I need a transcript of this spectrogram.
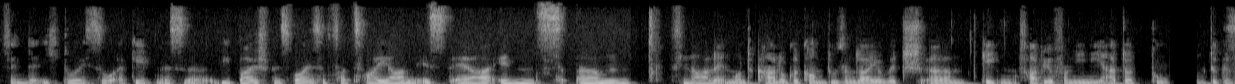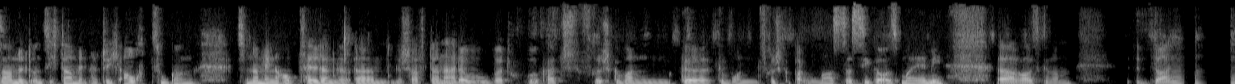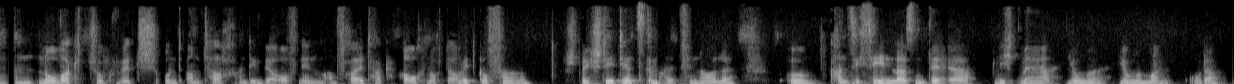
finde ich, durch so Ergebnisse wie beispielsweise vor zwei Jahren ist er ins ähm, Finale in Monte Carlo gekommen, Dusan Lajovic, ähm, gegen Fabio Fonini, hat dort Punkte gesammelt und sich damit natürlich auch Zugang zu einer Menge Hauptfeldern ähm, geschafft. Dann hat er Hubert Hurkacz, frisch gewonnen, ge gewonnen frisch gebacken Masters-Sieger aus Miami, äh, rausgenommen. Dann Novak Djokovic und am Tag, an dem wir aufnehmen, am Freitag, auch noch David Goffin, sprich steht jetzt im Halbfinale, ähm, kann sich sehen lassen, der nicht mehr junge, junge Mann, oder?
